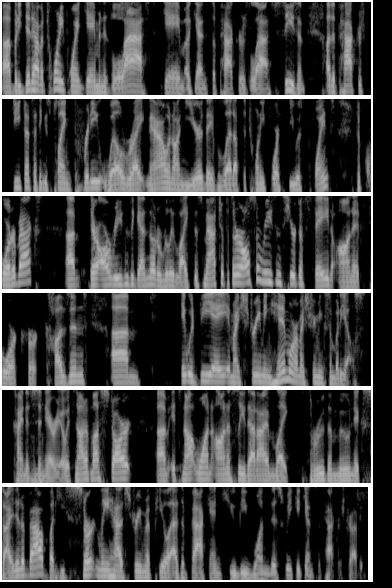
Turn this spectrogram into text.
Uh, but he did have a 20 point game in his last game against the Packers last season. Uh, the Packers defense, I think, is playing pretty well right now. And on year, they've led up the 24th fewest points to quarterbacks. Um, there are reasons, again, though, to really like this matchup, but there are also reasons here to fade on it for Kirk Cousins. Um, it would be a, am I streaming him or am I streaming somebody else kind of mm-hmm. scenario? It's not a must start. Um, it's not one, honestly, that I'm like through the moon excited about, but he certainly has stream appeal as a back end QB one this week against the Packers, Travis.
